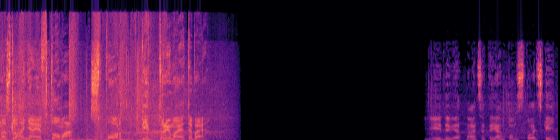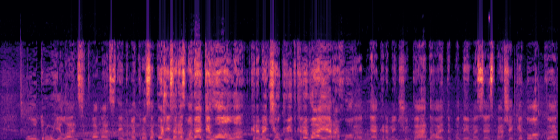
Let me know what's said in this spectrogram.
наздоганяє втома, спорт підтримає тебе. і 19-й Антон Стоцький. У другій ланці 12-й Дмитро Сапожній. Зараз момент і гол. Кременчук відкриває рахунок для Кременчука. Давайте подивимося. Ось перший кидок. е,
